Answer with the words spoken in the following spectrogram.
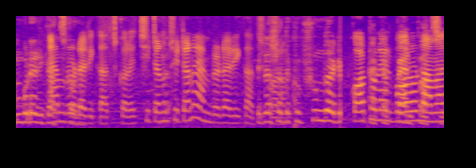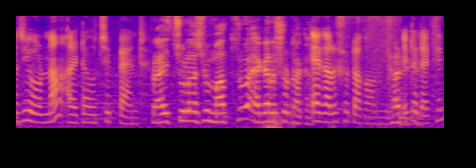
এমব্রয়ডারি কাজ করা। এমব্রয়ডারি কাজ করে ছিটানো ছিটানো এমব্রয়ডারি কাজ এটার সাথে খুব সুন্দর একটা কটনের বড় নামাজি ওড়না আর এটা হচ্ছে প্যান্ট। প্রাইস চলে আসবে মাত্র 1100 টাকা। 1100 টাকা অনলি এটা দেখেন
